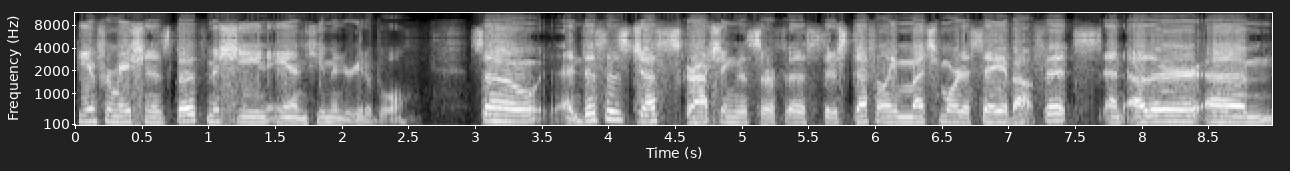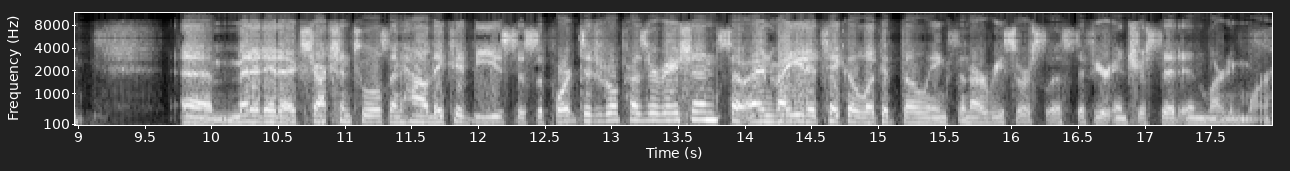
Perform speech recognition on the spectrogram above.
the information is both machine and human readable. So this is just scratching the surface. There's definitely much more to say about FITS and other um, um, metadata extraction tools and how they could be used to support digital preservation. So I invite you to take a look at the links in our resource list if you're interested in learning more.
